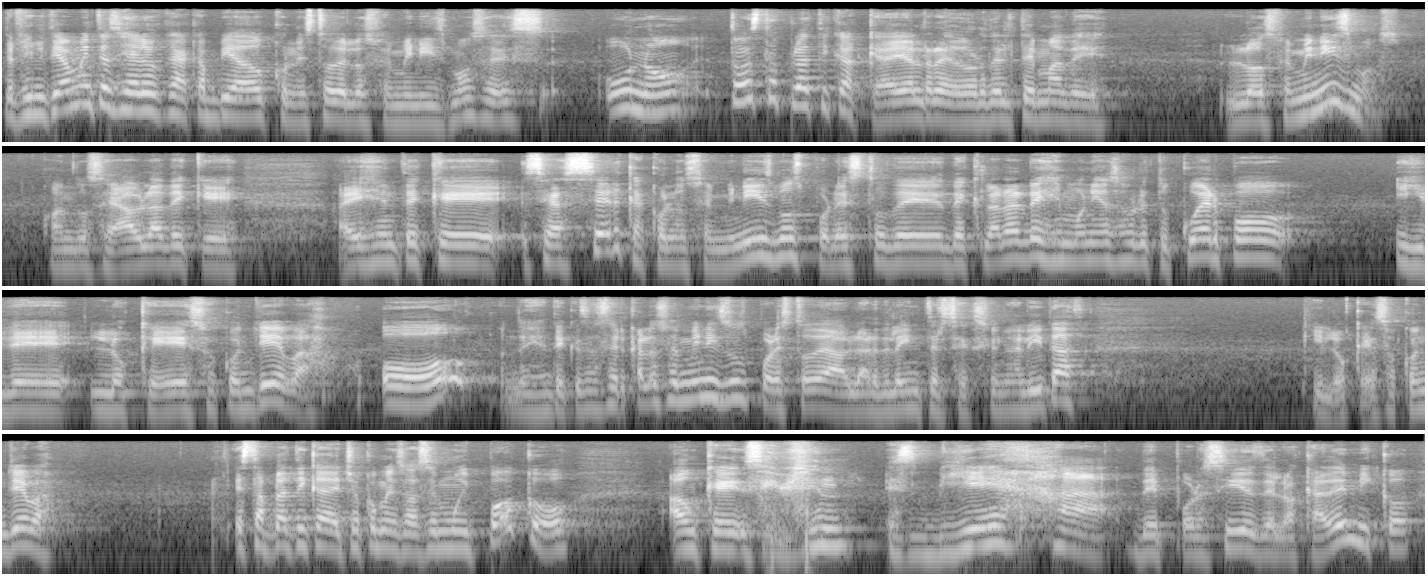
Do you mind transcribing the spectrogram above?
Definitivamente si algo que ha cambiado con esto de los feminismos es uno, toda esta plática que hay alrededor del tema de los feminismos, cuando se habla de que hay gente que se acerca con los feminismos por esto de declarar hegemonía sobre tu cuerpo y de lo que eso conlleva. O cuando hay gente que se acerca a los feminismos por esto de hablar de la interseccionalidad y lo que eso conlleva. Esta plática de hecho comenzó hace muy poco, aunque si bien es vieja de por sí desde lo académico,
